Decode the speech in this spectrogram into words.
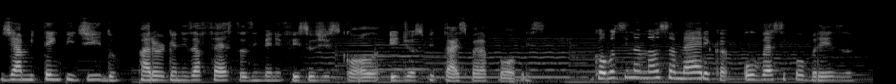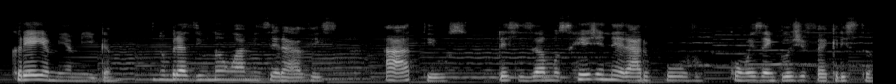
Já me tem pedido para organizar festas em benefícios de escola e de hospitais para pobres. Como se na nossa América houvesse pobreza. Creia, minha amiga, no Brasil não há miseráveis, há ateus. Precisamos regenerar o povo com exemplos de fé cristã.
